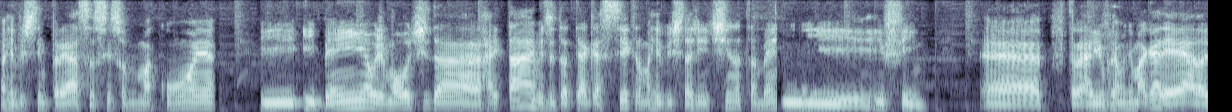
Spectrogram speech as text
Uma revista impressa, assim, sobre maconha. E, e bem aos moldes da High Times e da THC, que era uma revista argentina também. E, enfim, é, aí eu reuni uma galera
